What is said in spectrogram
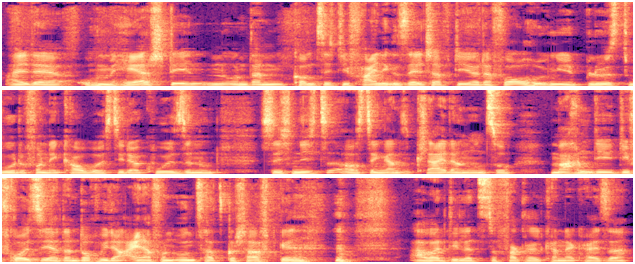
all der Umherstehenden. Und dann kommt sich die feine Gesellschaft, die ja davor auch irgendwie entblößt wurde von den Cowboys, die da cool sind und sich nichts aus den ganzen Kleidern und so machen, die, die freut sich ja dann doch wieder, einer von uns hat's geschafft, gell? Aber die letzte Fackel kann der Kaiser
